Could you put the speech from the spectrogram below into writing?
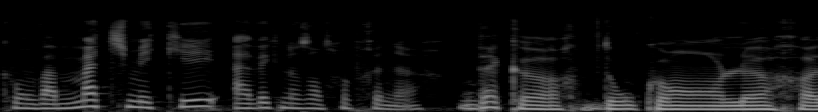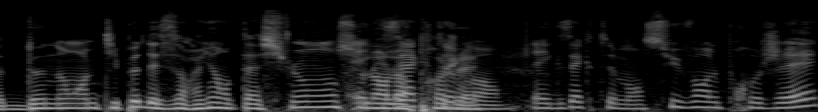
qu'on va matchmaker avec nos entrepreneurs. D'accord. Donc en leur donnant un petit peu des orientations selon leur projet. Exactement. Suivant le projet,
